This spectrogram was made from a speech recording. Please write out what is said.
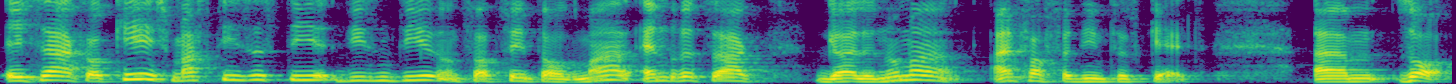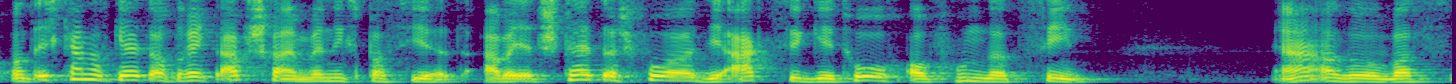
Ich sage, okay, ich mache diesen Deal und zwar 10.000 Mal. Endrit sagt, geile Nummer, einfach verdientes Geld. Ähm, so, und ich kann das Geld auch direkt abschreiben, wenn nichts passiert. Aber jetzt stellt euch vor, die Aktie geht hoch auf 110. Ja, also was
